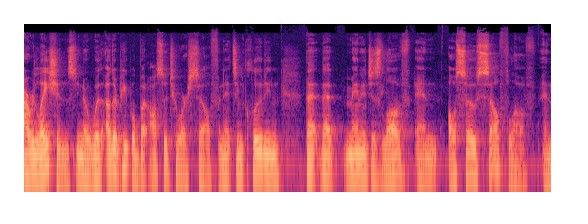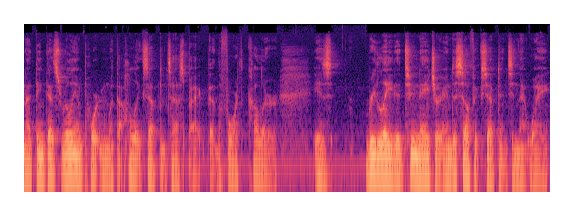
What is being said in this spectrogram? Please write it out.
relations, you know, with other people, but also to ourself, and it's including that that manages love and also self love, and I think that's really important with that whole acceptance aspect. That the fourth color is related to nature and to self acceptance in that way.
